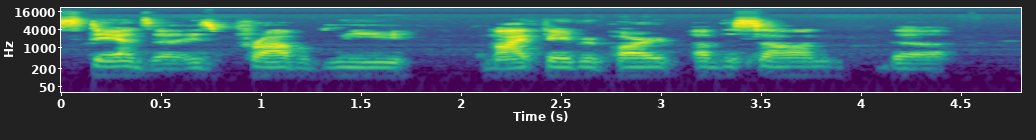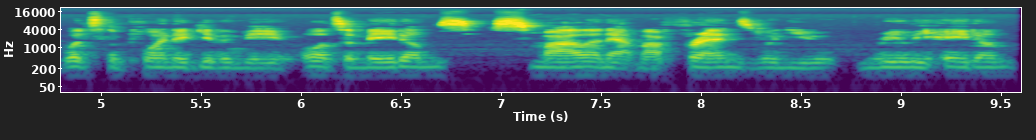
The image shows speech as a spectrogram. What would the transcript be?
stanza is probably my favorite part of the song. The what's the point of giving me ultimatums? Smiling at my friends when you really hate them,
